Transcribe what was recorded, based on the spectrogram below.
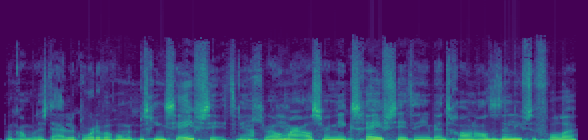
dan kan wel eens duidelijk worden waarom het misschien safe zit, Ja, weet je wel. ja. Maar als er niks scheef zit en je bent gewoon altijd een liefdevolle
